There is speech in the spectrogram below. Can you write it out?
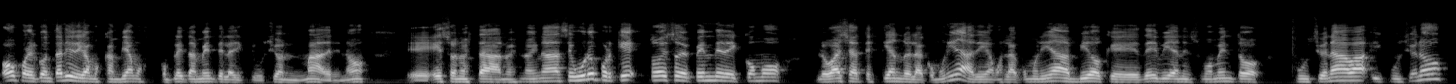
o por el contrario, digamos, cambiamos completamente la distribución madre, ¿no? Eh, eso no está, no, es, no hay nada seguro porque todo eso depende de cómo lo vaya testeando la comunidad. Digamos, la comunidad vio que Debian en su momento funcionaba y funcionó.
